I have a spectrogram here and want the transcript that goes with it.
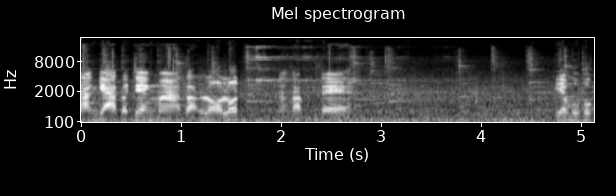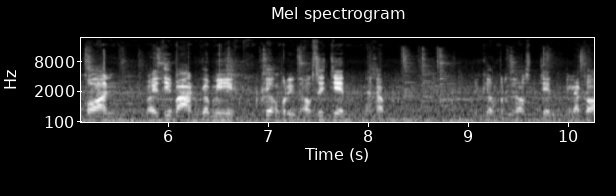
ทางญาติก็แจ้งมาก็รอรถนะครับ แต่เตรียมอุปกรณ์ไว้ที่บ้านก็มีเครื่องผลิตออกซิเจนนะครับมีเครื่องผลิตออกซิเจน แล้วก็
